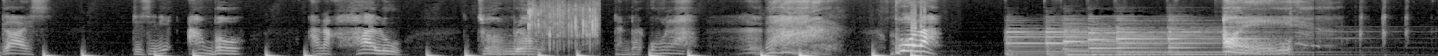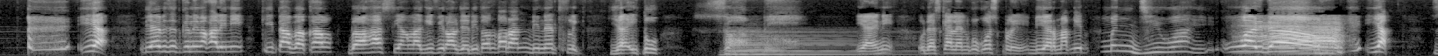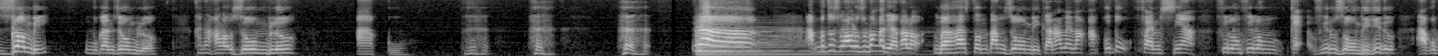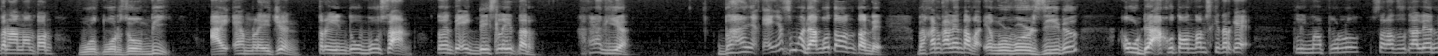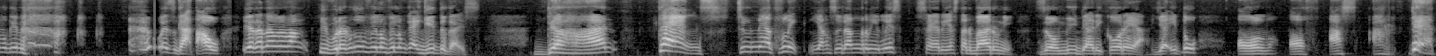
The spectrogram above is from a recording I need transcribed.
guys, di sini Ambo, anak halu, jomblong, dan berulah. Ah, bola. Oi. Iya, di episode kelima kali ini kita bakal bahas yang lagi viral jadi tontonan di Netflix, yaitu zombie. Ya ini udah sekalian ku cosplay biar makin menjiwai. Wadidaw. Yap, zombie bukan zomblo. Karena kalau zomblo aku. nah, aku tuh selalu semangat ya kalau bahas tentang zombie karena memang aku tuh fansnya film-film kayak virus zombie gitu. Aku pernah nonton World War Zombie, I Am Legend, Train to Busan, 28 Days Later. Apalagi ya? Banyak, kayaknya semua udah aku tonton deh. Bahkan kalian tau gak yang World War Z itu udah aku tonton sekitar kayak 50, 100 kalian mungkin. Wes gak tahu. Ya karena memang hiburanku film-film kayak gitu guys. Dan thanks to Netflix yang sudah ngerilis series terbaru nih. Zombie dari Korea. Yaitu All of Us Are Dead.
